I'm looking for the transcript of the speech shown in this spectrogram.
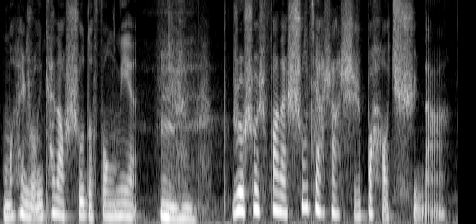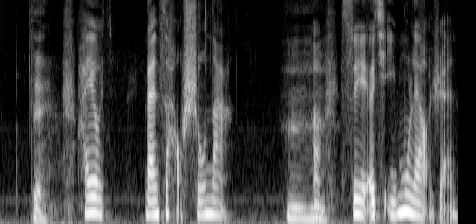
我们很容易看到书的封面。嗯嗯，如果说是放在书架上，是不好取拿。对。还有篮子好收纳嗯啊，所以而且一目了然。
